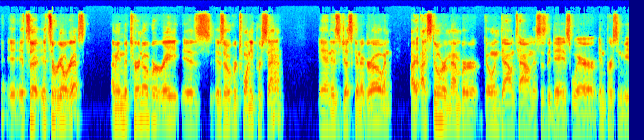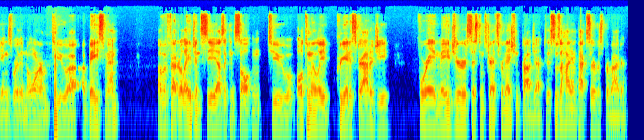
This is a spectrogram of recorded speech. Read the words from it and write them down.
It's a it's a real risk i mean the turnover rate is is over 20% and is just going to grow and I, I still remember going downtown. This is the days where in-person meetings were the norm to uh, a basement of a federal agency as a consultant to ultimately create a strategy for a major systems transformation project. This was a high impact service provider.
